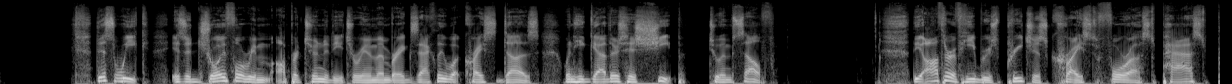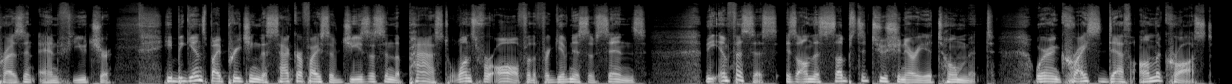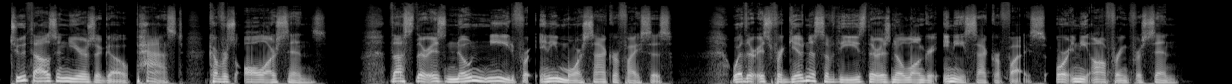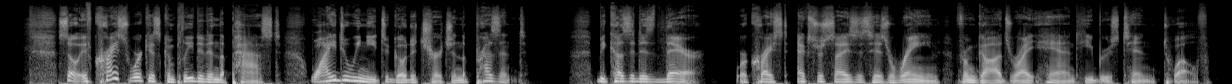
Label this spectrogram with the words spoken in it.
This week is a joyful opportunity to remember exactly what Christ does when he gathers his sheep to himself. The author of Hebrews preaches Christ for us, past, present, and future. He begins by preaching the sacrifice of Jesus in the past, once for all, for the forgiveness of sins. The emphasis is on the substitutionary atonement, wherein Christ's death on the cross 2,000 years ago, past, covers all our sins. Thus, there is no need for any more sacrifices. Where there is forgiveness of these, there is no longer any sacrifice or any offering for sin. So, if Christ's work is completed in the past, why do we need to go to church in the present? Because it is there where Christ exercises his reign from God's right hand, Hebrews 10 12.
